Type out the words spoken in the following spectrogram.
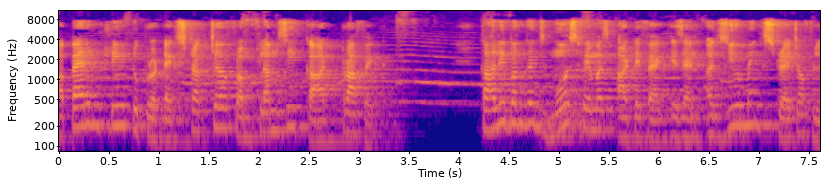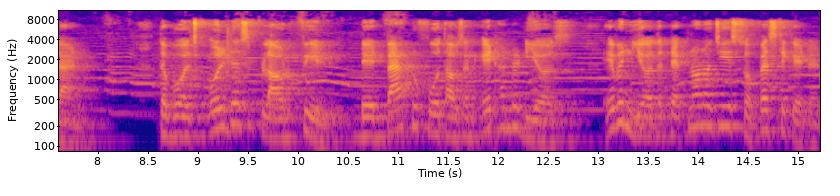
apparently to protect structure from clumsy cart traffic. Kalibangan's most famous artifact is an assuming stretch of land. The world's oldest ploughed field date back to 4800 years. Even here the technology is sophisticated.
